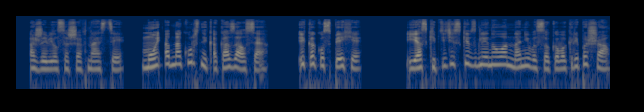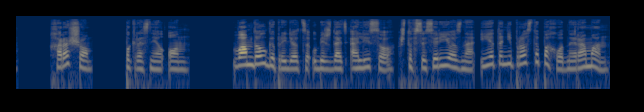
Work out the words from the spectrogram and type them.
– оживился шеф Насти. «Мой однокурсник оказался. И как успехи?» Я скептически взглянула на невысокого крепыша. «Хорошо», – покраснел он. «Вам долго придется убеждать Алису, что все серьезно, и это не просто походный роман»,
